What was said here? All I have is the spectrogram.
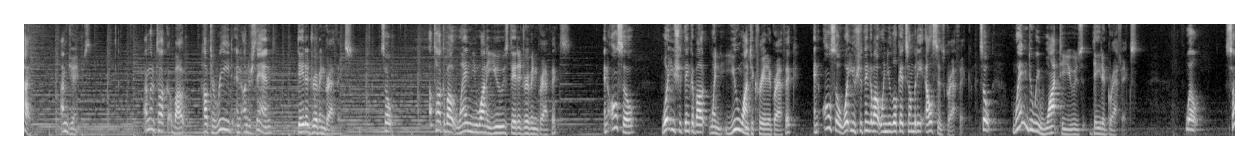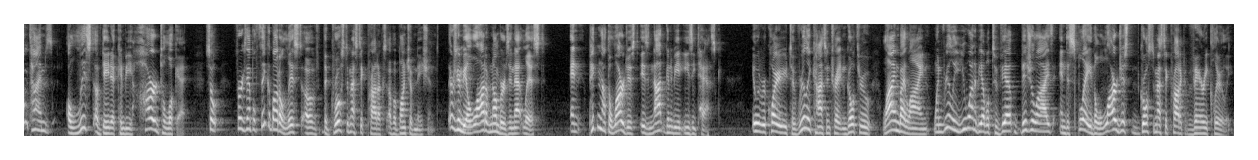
Hi, I'm James. I'm going to talk about how to read and understand data-driven graphics. So I'll talk about when you want to use data-driven graphics, and also what you should think about when you want to create a graphic, and also what you should think about when you look at somebody else's graphic. So when do we want to use data graphics? Well, sometimes a list of data can be hard to look at. So for example, think about a list of the gross domestic products of a bunch of nations. There's going to be a lot of numbers in that list, and picking out the largest is not going to be an easy task. It would require you to really concentrate and go through line by line when really you want to be able to vi visualize and display the largest gross domestic product very clearly.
